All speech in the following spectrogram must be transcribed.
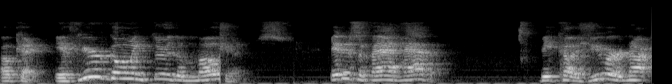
Okay. If you're going through the motions, it is a bad habit because you are not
